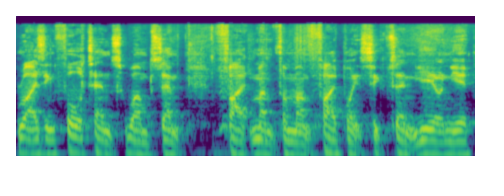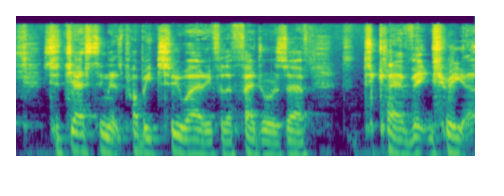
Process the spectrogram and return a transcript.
rising four tenths one percent month on month, five point six percent year on year, suggesting that it's probably too early for the Federal Reserve to declare victory.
